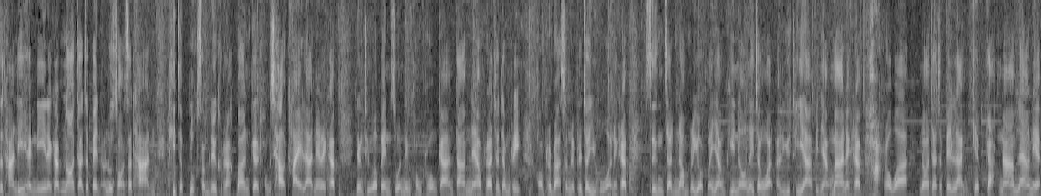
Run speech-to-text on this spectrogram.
สถานที่แห่งนี้นะครับนอกจากจะเป็นอนุสรณ์สถานที่จะปลุกสำนึกรักบ้านเกิดของชาวไทยแล้วเนี่ยนะครับยังถือว่าเป็นส่วนหนึ่งของโครงการตามแนวพระราชดำริของพระบาทสมเด็จพระเจ้าอยู่หัวนะครับซึ่งจะนำประโยชน์มายังพี่น้องในจังหวัดอยุธยาเป็นอย่างมากนะครับ ค่ะ เพราะว่านอกจากจะเป็นแหล่งเก็บกักน้ำแล้วเนี่ย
